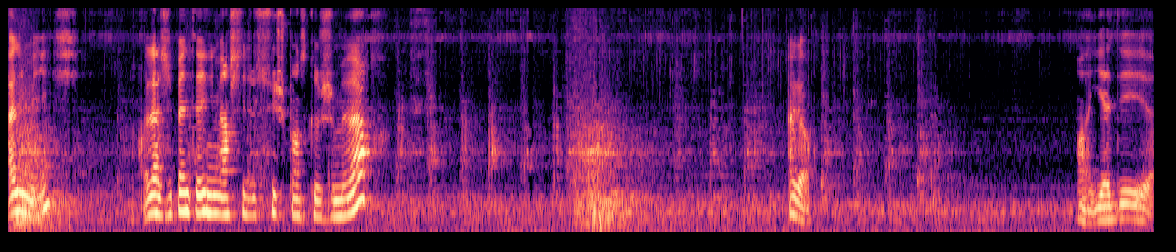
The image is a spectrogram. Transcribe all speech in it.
allumer. Là, j'ai pas intérêt de marcher dessus, je pense que je meurs. Alors, ah, il y a des euh,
